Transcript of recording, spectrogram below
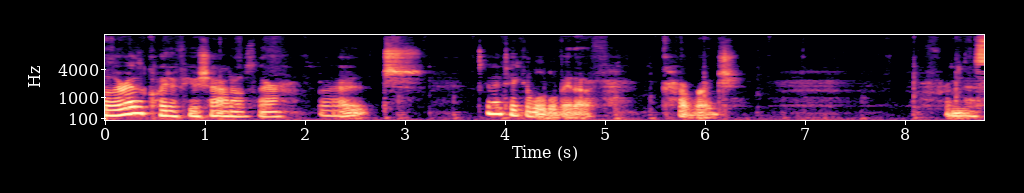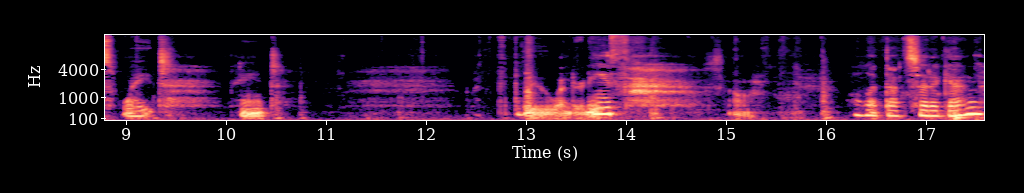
So there is quite a few shadows there, but it's going to take a little bit of coverage from this white paint with the blue underneath. So I'll let that sit again.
